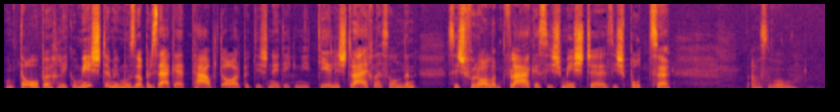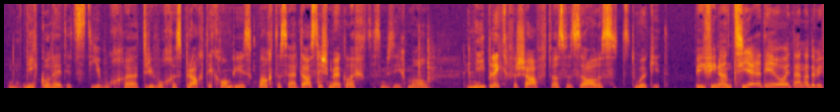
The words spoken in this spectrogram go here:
und da oben ein bisschen misten. Man muss aber sagen, die Hauptarbeit ist nicht irgendwie Tierchen streicheln, sondern es ist vor allem Pflege, es ist Misten, es ist Putzen. Also Nicole hat jetzt diese Woche, drei Wochen ein Praktikum bei uns gemacht. Also auch das ist möglich, dass man sich mal einen Einblick verschafft, was es alles so zu tun gibt. Wie finanzieren die euch dann? Oder wie,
